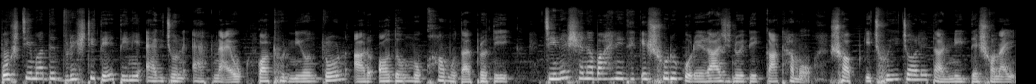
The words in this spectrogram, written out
পশ্চিমাদের দৃষ্টিতে তিনি একজন একনায়ক, কঠোর নিয়ন্ত্রণ আর অদম্য ক্ষমতার প্রতীক। চীনের সেনাবাহিনী থেকে শুরু করে রাজনৈতিক কাঠামো, সবকিছুই চলে তার নির্দেশনায়।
